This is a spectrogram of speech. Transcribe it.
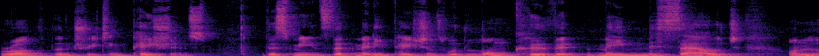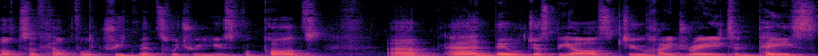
rather than treating patients. This means that many patients with long COVID may miss out on lots of helpful treatments which we use for POTS, um, and they'll just be asked to hydrate and pace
